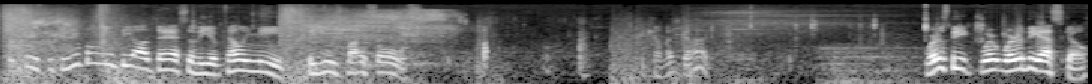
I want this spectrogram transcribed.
Seriously, can you believe the audacity of telling me to use my souls? Become a god. Where's the where where did the S go?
